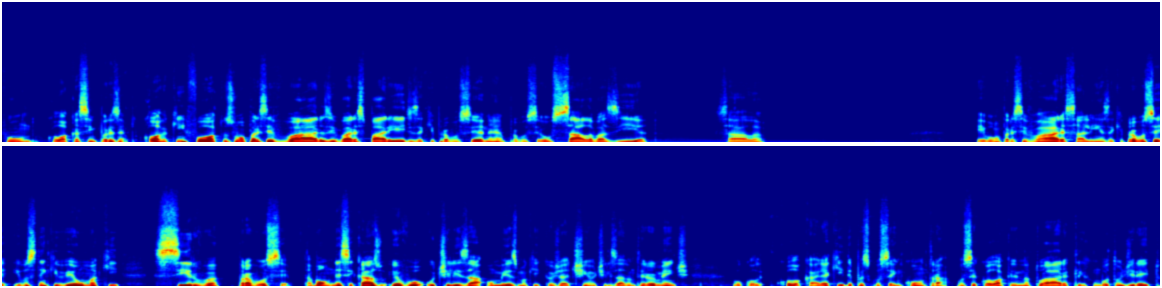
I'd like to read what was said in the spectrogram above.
fundo. Coloca assim, por exemplo, coloca aqui em fotos, vão aparecer várias e várias paredes aqui para você, né? Para você ou sala vazia, sala e vão aparecer várias salinhas aqui para você e você tem que ver uma que sirva para você, tá bom? Nesse caso, eu vou utilizar o mesmo aqui que eu já tinha utilizado anteriormente. Vou col colocar ele aqui, depois que você encontrar, você coloca ele na tua área, clica com o botão direito,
